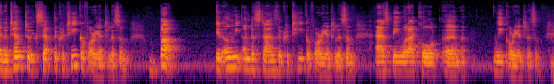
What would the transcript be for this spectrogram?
an attempt to accept the critique of Orientalism, but it only understands the critique of Orientalism as being what I call um, weak Orientalism. Hmm.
